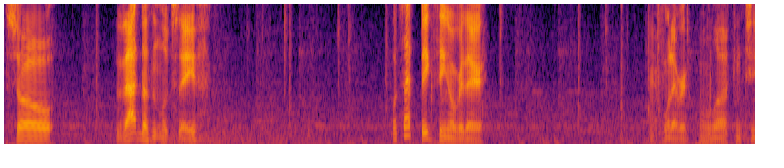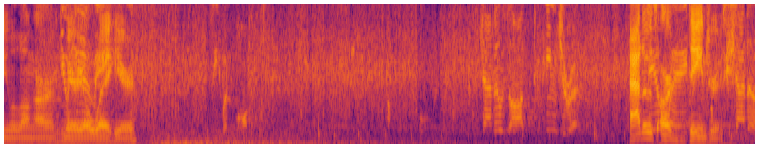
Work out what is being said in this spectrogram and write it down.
So, that doesn't look safe. What's that big thing over there? Alright, whatever. We'll uh, continue along our You merry old way here. Shadows are dangerous. Shadows are dangerous. Shadow.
